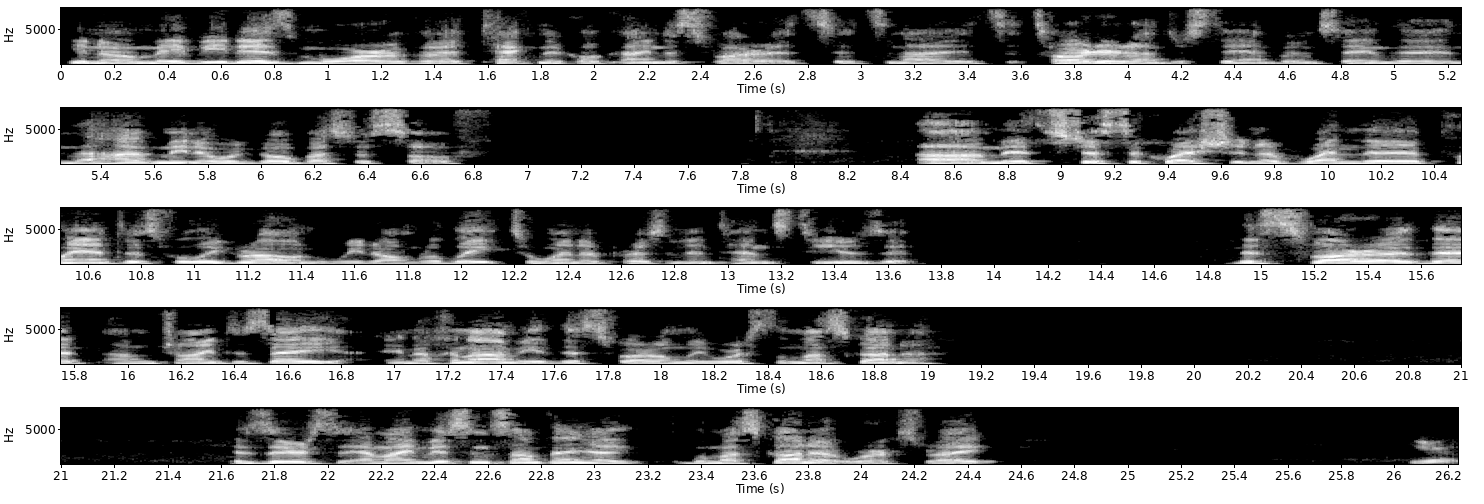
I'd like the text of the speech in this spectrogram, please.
you know maybe it is more of a technical kind of svara. It's it's not it's it's harder to understand. But I'm saying that in the Havamina we go bust ourselves. Um, it's just a question of when the plant is fully grown. We don't relate to when a person intends to use it this svara that I'm trying to say in a chanami, this svara only works the maskana. Is there? Am I missing something? Well, Maskana it works, right? Yeah.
